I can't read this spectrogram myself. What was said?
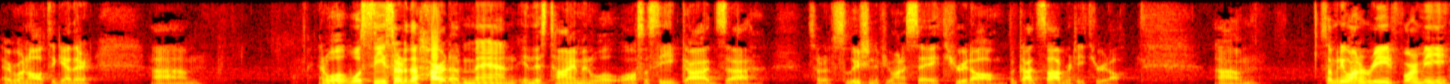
everyone all together. Um, and we'll, we'll see sort of the heart of man in this time, and we'll also see God's uh, sort of solution, if you want to say, through it all, but God's sovereignty through it all. Um, somebody want to read for me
